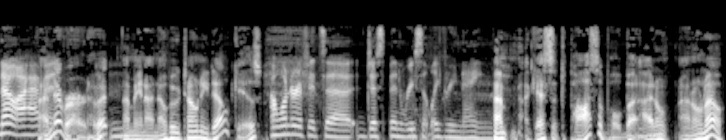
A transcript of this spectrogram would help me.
No, I haven't. I never heard of it. Mm-mm. I mean, I know who Tony Delk is. I wonder if it's uh, just been recently renamed. Um, I guess it's possible, but. I don't. I don't know.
